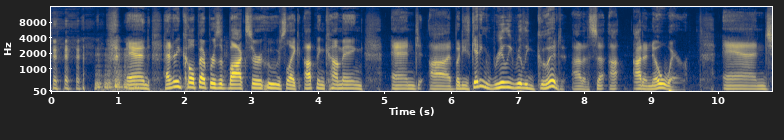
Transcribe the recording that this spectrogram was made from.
and Henry Culpepper is a boxer who's like up and coming, and uh, but he's getting really, really good out of the, uh, out of nowhere. And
